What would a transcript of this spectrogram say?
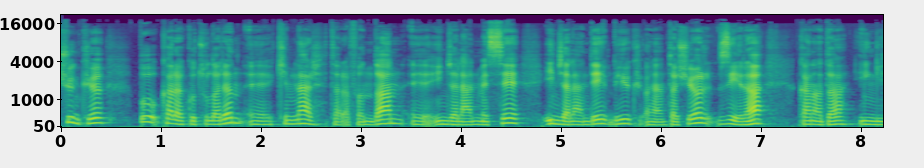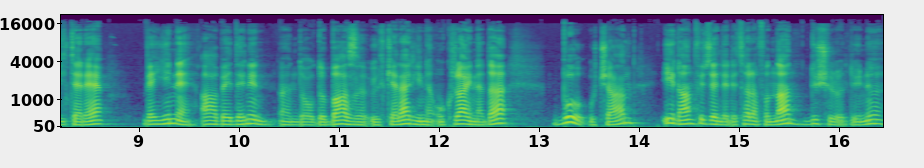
Çünkü bu kara kutuların e, kimler tarafından e, incelenmesi, incelendiği büyük önem taşıyor. Zira Kanada, İngiltere ve yine ABD'nin önde olduğu bazı ülkeler yine Ukrayna'da bu uçağın İran füzeleri tarafından düşürüldüğünü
